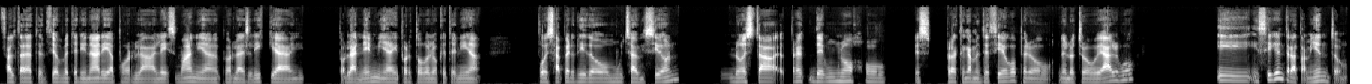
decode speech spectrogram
falta de atención veterinaria por la leishmania, por la esliquia y por la anemia y por todo lo que tenía, pues ha perdido mucha visión. No está de un ojo es prácticamente ciego, pero del otro ve algo. Y, sigue en tratamiento,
